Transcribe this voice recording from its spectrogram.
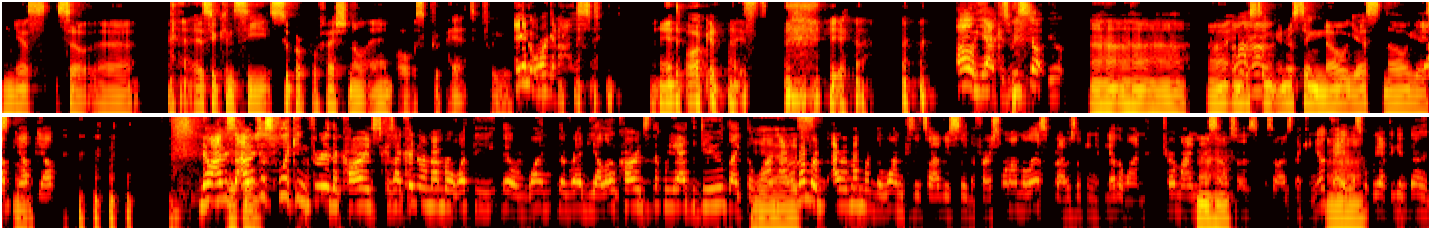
yes. So, uh, as you can see, super professional and always prepared for you And organized. and organized. yeah. oh yeah, because we still. Uh huh. Uh huh. Uh-huh. Uh, interesting. Interesting. No. Yes. No. Yes. no. yep, yep. No, I was I was just flicking through the cards because I couldn't remember what the the one the red yellow cards that we had to do. Like the one I remember I remembered the one because it's obviously the first one on the list, but I was looking at the other one to remind Uh-huh. myself. So, I was, so I was thinking, okay, that's Uh-huh. what we have to get done.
